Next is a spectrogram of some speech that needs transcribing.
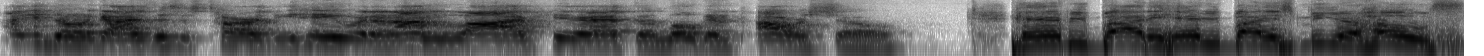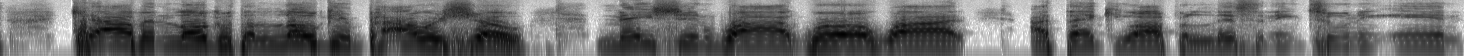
How you doing, guys? This is Tara D. Heyward, and I'm live here at the Logan Power Show. Hey everybody, hey everybody, it's me, your host, Calvin Logan with the Logan Power Show, nationwide, worldwide. I thank you all for listening, tuning in,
